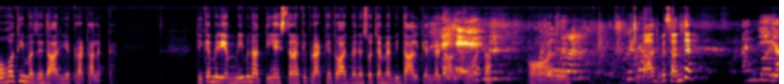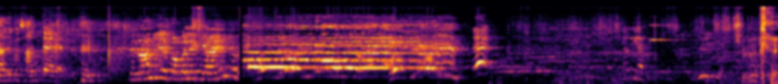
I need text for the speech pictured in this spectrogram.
बहुत ही मज़ेदार ये पराठा लगता है. ठीक है मेरी अम्मी बनाती हैं इस तरह के पराठे तो आज मैंने सोचा मैं भी दाल के अंदर डालती हूँ आटा. और आज बसंत है? हाँ जी आज बसंत है। चलान बाबा लेके आए है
